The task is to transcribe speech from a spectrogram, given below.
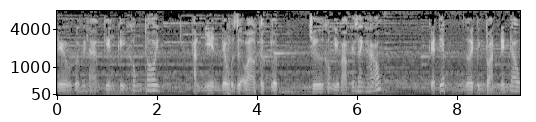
Đều đối với làng kiêng kỵ không thôi. Hẳn nhiên đều dựa vào thực lực Chứ không nghĩ vào cái danh hão. Kế tiếp, người tính toán đến đâu?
